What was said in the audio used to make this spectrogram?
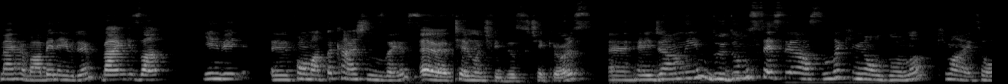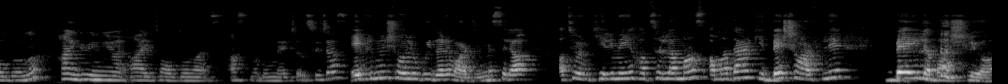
Merhaba ben Evrim. Ben Gizem. Yeni bir e, formatta karşınızdayız. Evet, challenge videosu çekiyoruz. E, heyecanlıyım. Duyduğumuz seslerin aslında kimin olduğunu, kime ait olduğunu, hangi ünlüye ait olduğunu as- aslında bulmaya çalışacağız. Evrimin şöyle huyları vardır. Mesela atıyorum kelimeyi hatırlamaz ama der ki beş harfli B ile başlıyor.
